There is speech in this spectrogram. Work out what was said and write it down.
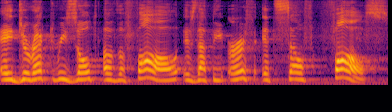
A direct result of the fall is that the earth itself falls.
